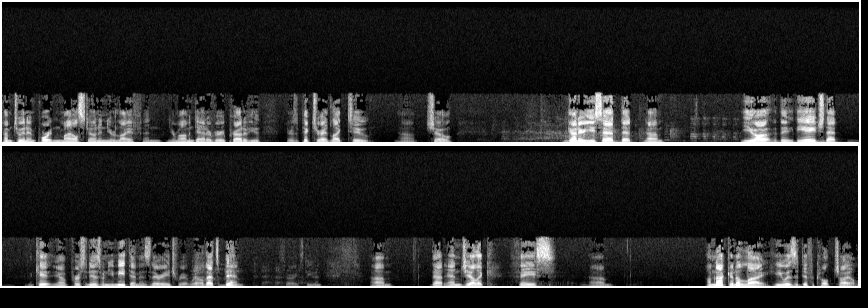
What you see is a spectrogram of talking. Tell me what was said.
come to an important milestone in your life, and your mom and dad are very proud of you. There's a picture I'd like to uh, show. Gunner, you said that um, you are, the the age that a kid, you know, person is when you meet them is their age. Well, that's Ben. Sorry, Stephen. Um, that angelic face. Um, I'm not going to lie, he was a difficult child.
